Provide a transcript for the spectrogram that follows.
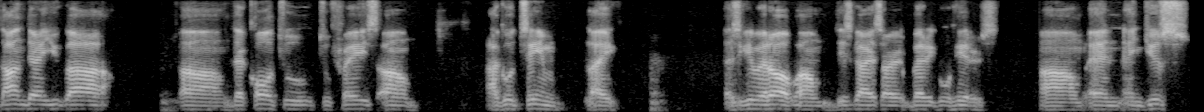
down there and you got um, the call to to face um, a good team. Like, let's give it up. Um, these guys are very good hitters, um, and and just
